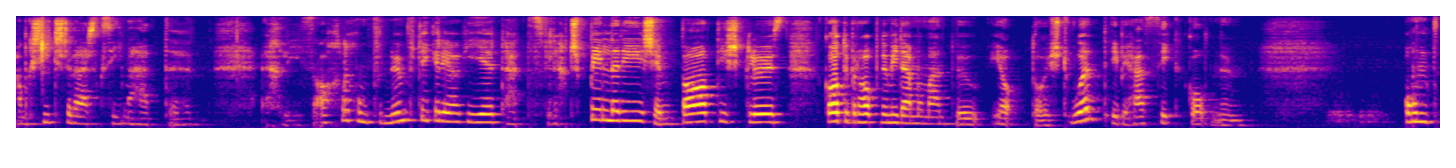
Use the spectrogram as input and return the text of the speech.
Am gescheitsten wäre es gewesen, man hätte äh, ein sachlich und vernünftig reagiert, hat das vielleicht spielerisch, empathisch gelöst, geht überhaupt nicht mehr in dem Moment, weil ja, da ist die Wut, ich bin hässig, geht nicht mehr. Und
